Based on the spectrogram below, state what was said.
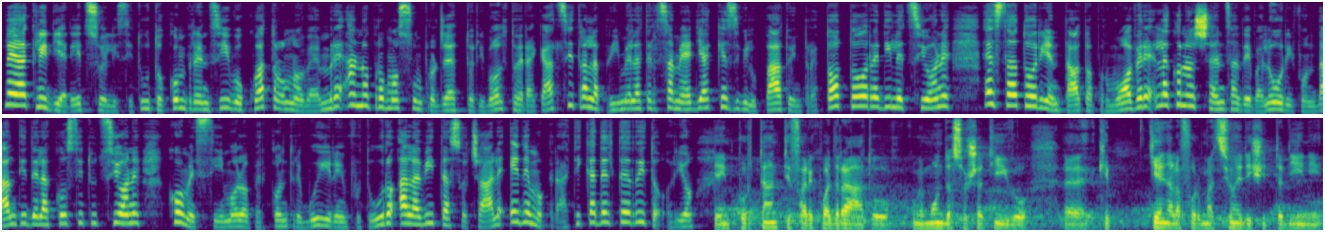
le ACLI di Arezzo e l'Istituto Comprensivo 4 novembre hanno promosso un progetto rivolto ai ragazzi tra la prima e la terza media che sviluppato in 38 ore ore di lezione è stato orientato a promuovere la conoscenza dei valori fondanti della Costituzione come stimolo per contribuire in futuro alla vita sociale e democratica del territorio. È importante fare quadrato come mondo associativo eh, che tiene alla formazione dei cittadini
